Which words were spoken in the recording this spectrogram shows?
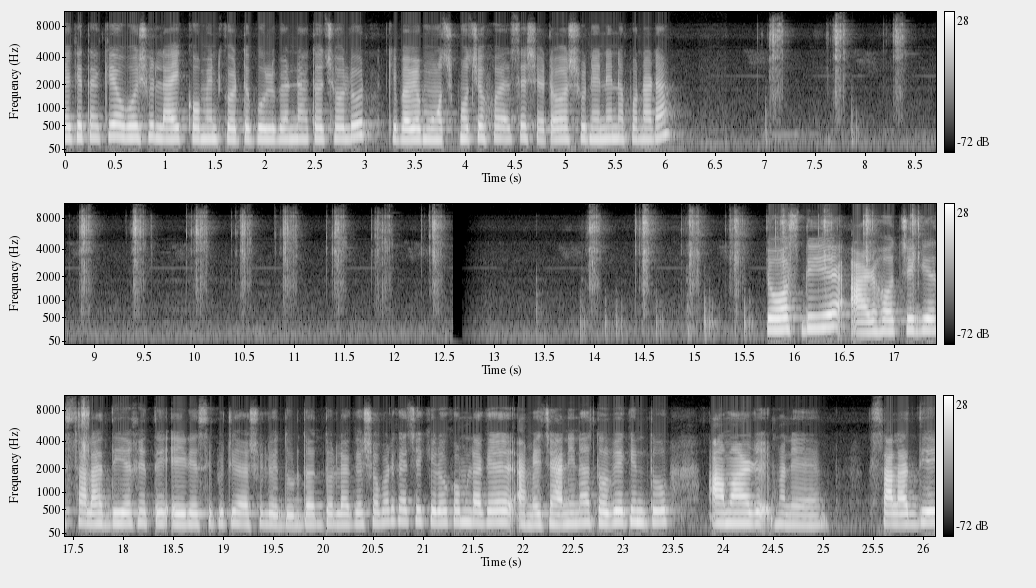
লেগে থাকে, অবশ্যই লাইক কমেন্ট করতে ভুলবেন না। তো চলুন, কীভাবে মচমচে হয়েছে সেটাও শুনে নেন আপনারা। সস দিয়ে আর হচ্ছে গিয়ে সালাদ দিয়ে খেতে এই রেসিপিটি আসলে দুর্দান্ত লাগে। সবার কাছে কীরকম লাগে আমি জানি না, তবে কিন্তু আমার মানে সালাদ দিয়ে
